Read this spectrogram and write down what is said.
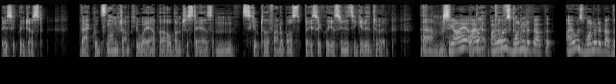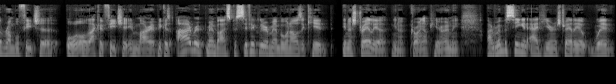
basically just backwards long jump your way up a whole bunch of stairs and skip to the final boss basically as soon as you get into it. Um, See, I, I, that- I always that's wondered about the I always wondered about the rumble feature or, or lack of feature in Mario because I remember I specifically remember when I was a kid in Australia, you know, growing up here only. I remember seeing an ad here in Australia with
